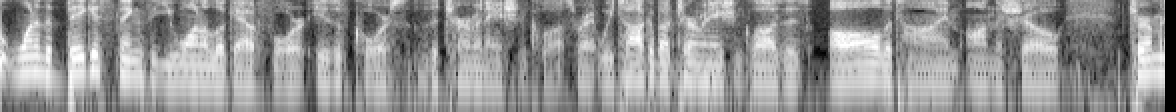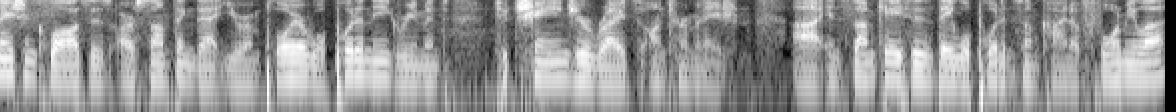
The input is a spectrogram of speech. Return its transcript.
one of the biggest things that you want to look out for is, of course, the termination clause, right? We talk about termination clauses all the time on the show. Termination clauses are something that your employer will put in the agreement to change your rights on termination. Uh, in some cases, they will put in some kind of formula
